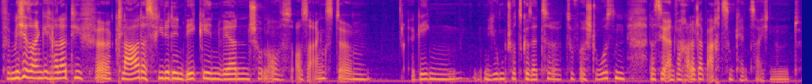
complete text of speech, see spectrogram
Für mich ist eigentlich relativ äh, klar, dass viele den Weg gehen werden, schon aus, aus Angst ähm, gegen Jugendschutzgesetze zu verstoßen, dass sie einfach alle ab 18 kennzeichnen. Und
